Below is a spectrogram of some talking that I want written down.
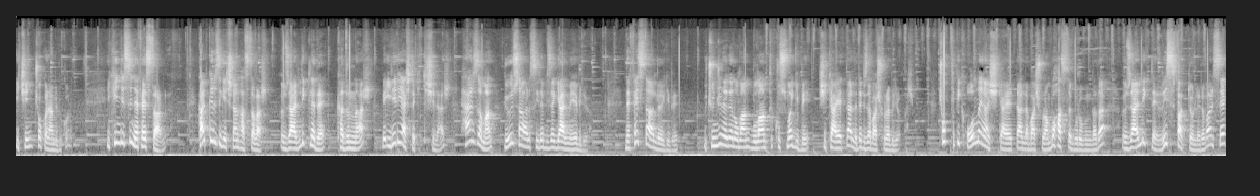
için çok önemli bir konu. İkincisi nefes darlığı. Kalp krizi geçiren hastalar, özellikle de kadınlar ve ileri yaştaki kişiler her zaman göğüs ağrısıyla bize gelmeyebiliyor. Nefes darlığı gibi Üçüncü neden olan bulantı kusma gibi şikayetlerle de bize başvurabiliyorlar. Çok tipik olmayan şikayetlerle başvuran bu hasta grubunda da özellikle risk faktörleri var ise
